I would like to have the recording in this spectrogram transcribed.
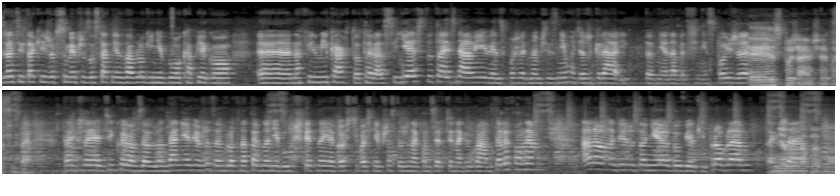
Z racji takiej, że w sumie przez ostatnie dwa vlogi nie było Kapiego e, na filmikach, to teraz jest tutaj z nami, więc pożegnam się z nim, chociaż gra i pewnie nawet się nie spojrzy. Yy, spojrzałem się właśnie. Super. Także dziękuję Wam za oglądanie. Wiem, że ten vlog na pewno nie był świetnej jakości właśnie przez to, że na koncercie nagrywałam telefonem, ale mam nadzieję, że to nie był wielki problem. Także Nie, no na pewno.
